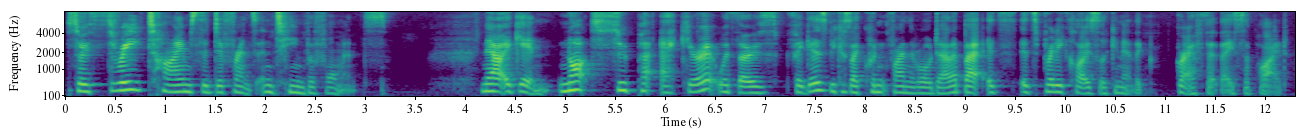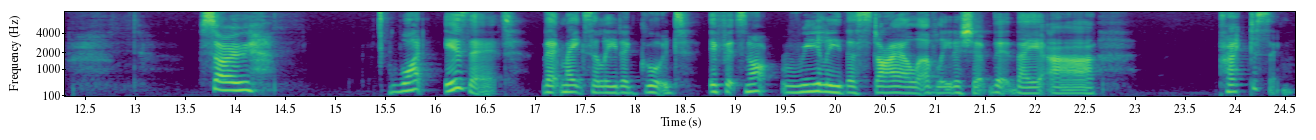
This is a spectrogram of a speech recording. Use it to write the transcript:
So three times the difference in team performance. Now, again, not super accurate with those figures because I couldn't find the raw data, but it's it's pretty close looking at the graph that they supplied. So, what is it that makes a leader good if it's not really the style of leadership that they are practicing?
